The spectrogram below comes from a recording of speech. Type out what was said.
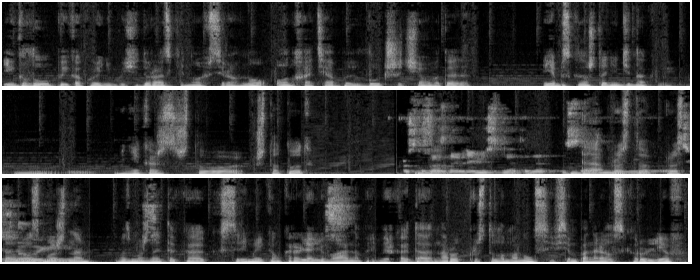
и глупый какой-нибудь, и дурацкий, но все равно он хотя бы лучше, чем вот этот. Я бы сказал, что они одинаковые. Мне кажется, что, что тот, Просто в Да. разное время снято, да? да, просто, просто возможно, возможно, это как с ремейком Короля Льва, например, когда народ просто ломанулся и всем понравился Король Лев,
